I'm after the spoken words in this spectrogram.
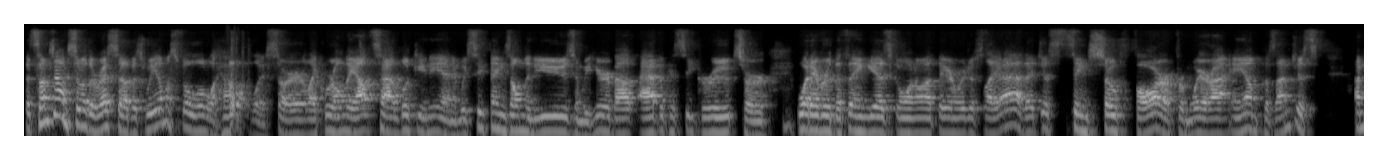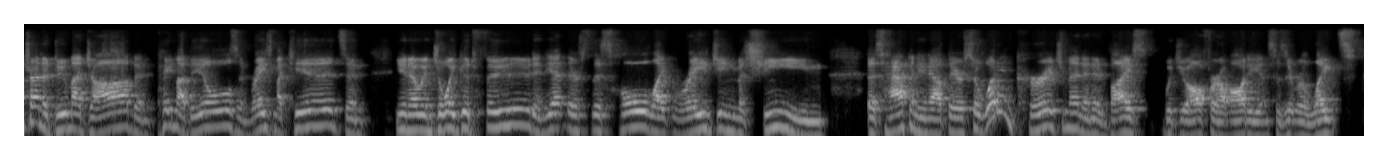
but sometimes some of the rest of us, we almost feel a little helpless or like we're on the outside looking in and we see things on the news and we hear about advocacy groups or whatever the thing is going on out there. And we're just like, ah, that just seems so far from where I am because I'm just I'm trying to do my job and pay my bills and raise my kids and you know enjoy good food and yet there's this whole like raging machine that's happening out there. So what encouragement and advice would you offer our audience as it relates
